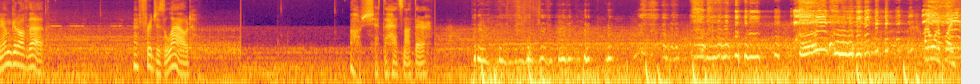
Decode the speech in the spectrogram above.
Yeah, I'm good off that. That fridge is loud. Oh shit, the hat's not there. I don't want to play.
